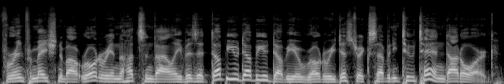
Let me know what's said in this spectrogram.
For information about Rotary in the Hudson Valley, visit www.rotarydistrict7210.org.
